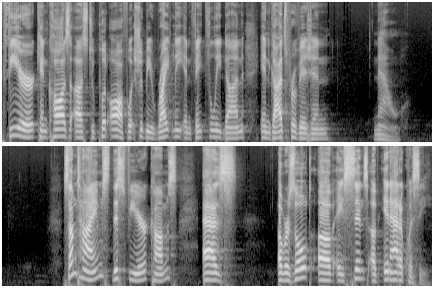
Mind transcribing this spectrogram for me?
Fear can cause us to put off what should be rightly and faithfully done in God's provision now. Sometimes this fear comes as a result of a sense of inadequacy.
